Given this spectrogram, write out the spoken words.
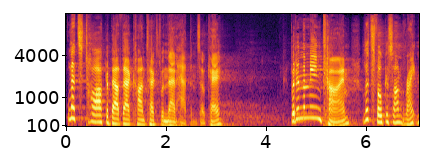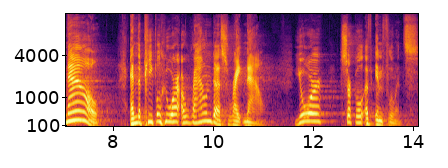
let's talk about that context when that happens, okay? But in the meantime, let's focus on right now and the people who are around us right now. Your circle of influence,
